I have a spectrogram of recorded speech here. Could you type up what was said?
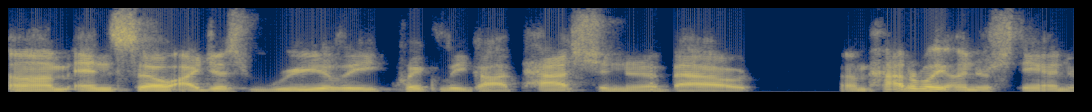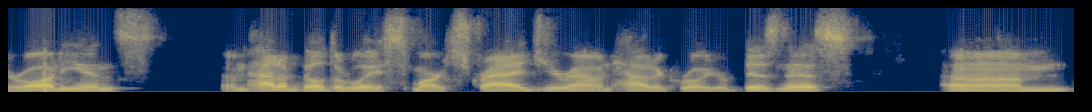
Um, and so I just really quickly got passionate about um, how to really understand your audience, um, how to build a really smart strategy around how to grow your business, um,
